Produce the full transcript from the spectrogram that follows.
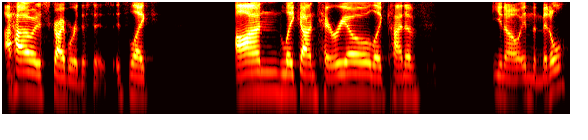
how do I describe where this is? It's like on Lake Ontario, like kind of you know in the middle,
